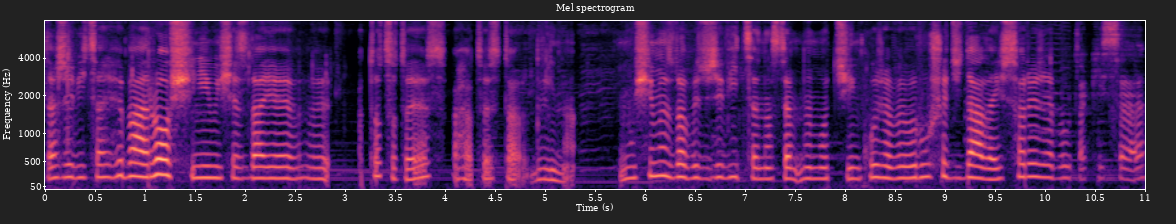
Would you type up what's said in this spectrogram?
Ta żywica chyba rośnie, mi się zdaje. W... A to co to jest? Aha, to jest ta glina. Musimy zdobyć żywicę w następnym odcinku, żeby ruszyć dalej. Sorry, że był taki se.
